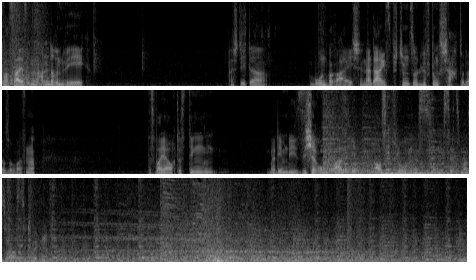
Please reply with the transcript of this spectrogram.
was heißt einen anderen Weg? Was steht da? Wohnbereiche, ne? Da ist bestimmt so ein Lüftungsschacht oder sowas, ne? Das war ja auch das Ding, bei dem die Sicherung quasi rausgeflogen ist, um es jetzt mal so auszudrücken. Hm.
